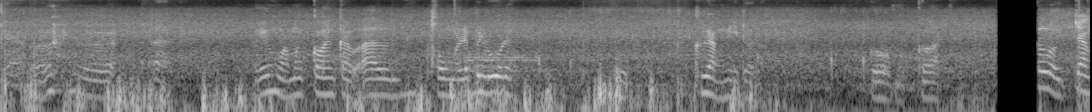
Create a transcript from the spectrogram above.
แต่ไอหัวมังกรกับอาธงอะไรไม่รู้เลย เครื่องนี่ด้วยโอ้มังกรอร่อยจัง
